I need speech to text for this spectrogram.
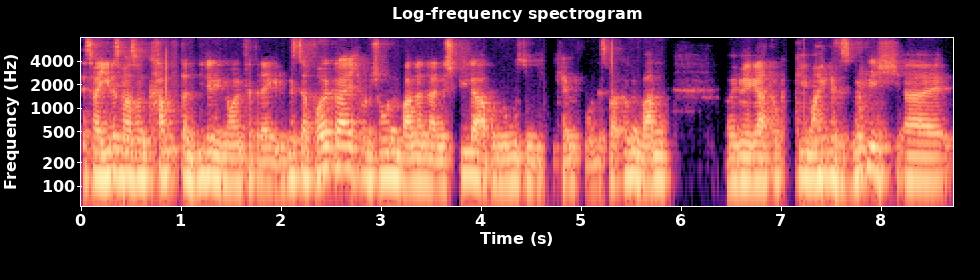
es war jedes Mal so ein Kampf, dann wieder die neuen Verträge. Du bist erfolgreich und schon wandern deine Spieler ab und du musst um die kämpfen. Und es war irgendwann, habe ich mir gedacht, okay, mache ich das jetzt wirklich äh,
